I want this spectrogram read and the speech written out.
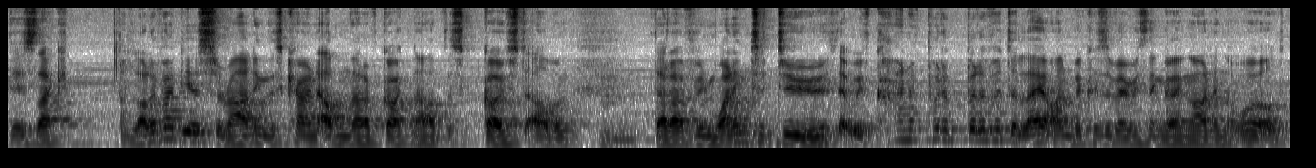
there's like a lot of ideas surrounding this current album that I've got now, this Ghost album Mm. that I've been wanting to do that we've kind of put a bit of a delay on because of everything going on in the world.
